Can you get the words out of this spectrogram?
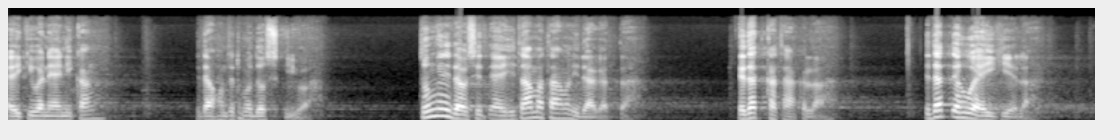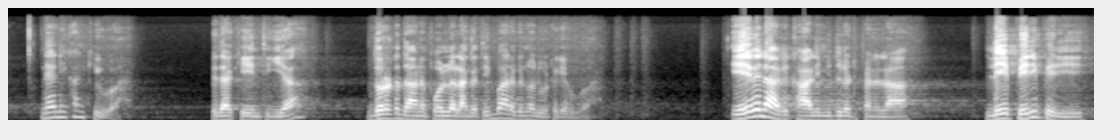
ඇයිකිව නෑනිකං එදා හොඳටම දොස් කීවා. තුන්ගනි දවසෙත් ඇය හිතාමතාම නිදාගත්තා. එදත් කතා කළා. එදත් ඇහු ඇයි කියලා. නෑනිකං කිව්වා. එදා කේන්ති ගියා දොරට දාන පොල්ල ළඟ තිබ අරගෙන ලුට ගැහ්වා. ඒ වෙලාවෙ කාලි මිදුලට පැනලා ලේ පෙරිපෙරී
